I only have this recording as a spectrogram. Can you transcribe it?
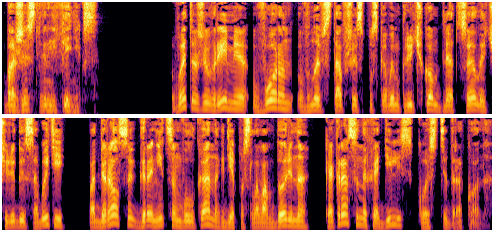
божественный Феникс!» В это же время ворон, вновь ставший спусковым крючком для целой череды событий, подбирался к границам вулкана, где, по словам Дорина, как раз и находились кости дракона.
